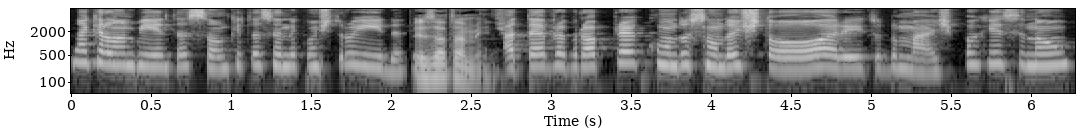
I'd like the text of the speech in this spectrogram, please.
naquela ambientação que está sendo construída. Exatamente. Até para a própria condução da história e tudo mais, porque senão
